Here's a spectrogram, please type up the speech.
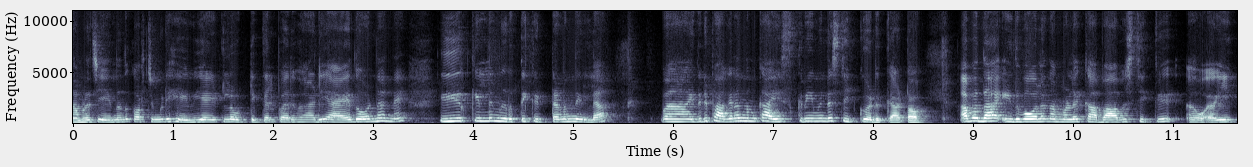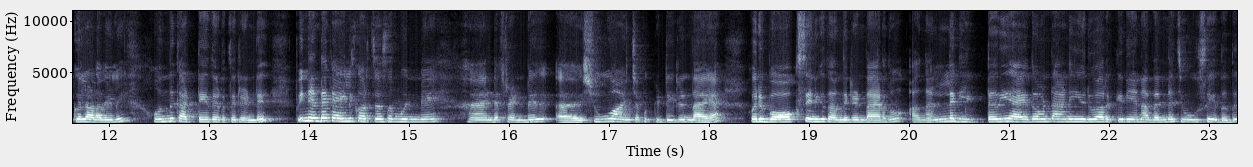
നമ്മൾ ചെയ്യുന്നത് കുറച്ചും കൂടി ഹെവി ആയിട്ടുള്ള ഒട്ടിക്കൽ പരിപാടി ആയതുകൊണ്ട് തന്നെ ഈർക്കിൽ നിർത്തി കിട്ടണം എന്നില്ല ഇതിന് പകരം നമുക്ക് ഐസ്ക്രീമിന്റെ സ്റ്റിക്കും എടുക്കാം കേട്ടോ അപ്പോൾ ഇതാ ഇതുപോലെ നമ്മൾ കബാബ് സ്റ്റിക്ക് ഈക്വൽ അളവിൽ ഒന്ന് കട്ട് ചെയ്തെടുത്തിട്ടുണ്ട്. പിന്നെ എന്റെ കയ്യിൽ കുറച്ച് ദിവസം മുന്നേ എന്റെ ഫ്രണ്ട് ഷൂ വാങ്ങിച്ചപ്പോൾ കിട്ടിയിട്ടുണ്ടായ ഒരു ബോക്സ് എനിക്ക് തന്നിട്ടുണ്ടായിരുന്നു. അത് നല്ല ഗ്ലിറ്ററി ആയതുകൊണ്ടാണ് ഈ ഒരു വർക്കിന് ഞാൻ അതന്നെ ചൂസ് ചെയ്തത്.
